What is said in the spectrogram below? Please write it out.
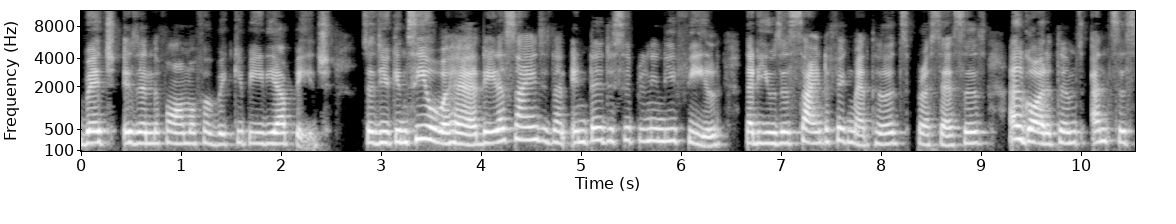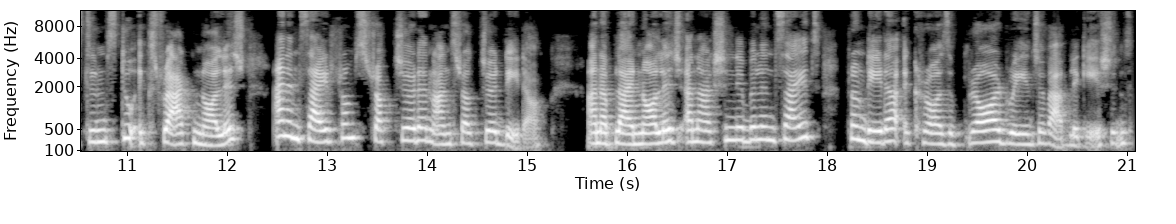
which is in the form of a Wikipedia page. So as you can see over here, data science is an interdisciplinary field that uses scientific methods, processes, algorithms, and systems to extract knowledge and insight from structured and unstructured data and apply knowledge and actionable insights from data across a broad range of applications.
